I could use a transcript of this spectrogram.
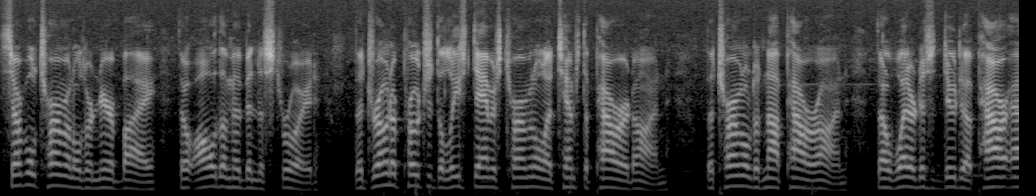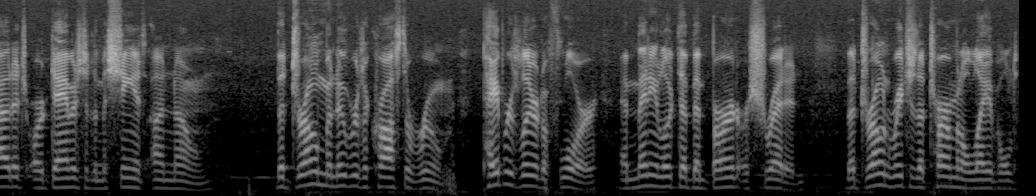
Several terminals are nearby, though all of them have been destroyed. The drone approaches the least damaged terminal and attempts to power it on. The terminal does not power on, though whether this is due to a power outage or damage to the machine is unknown. The drone maneuvers across the room. Papers litter the floor, and many look to have been burned or shredded. The drone reaches a terminal labeled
